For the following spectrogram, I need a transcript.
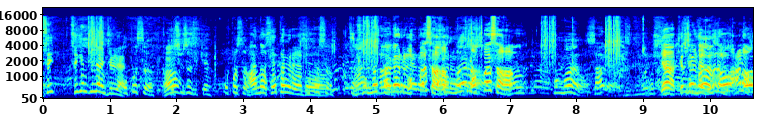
책- 책임질래 안 질래 옷 벗어. 씻어줄게. 옷 벗어. 아나 세탁을 해야 돼 옷 벗어. 사과를 해라 벗어. 옷 벗어. 손 놔요. 야 경찰들 너희들 뭐하노?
